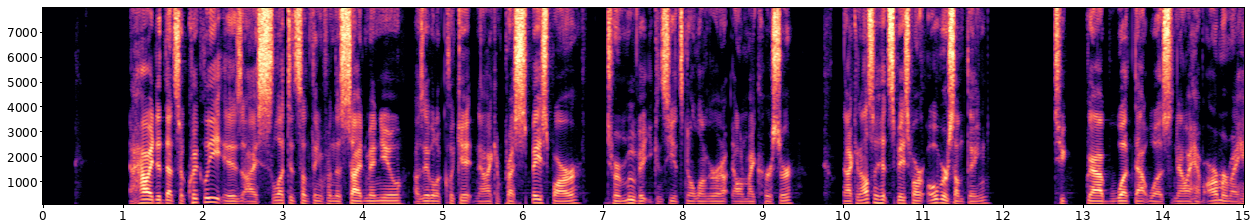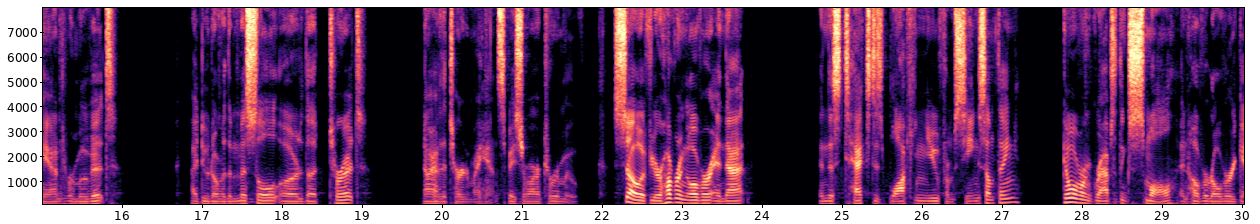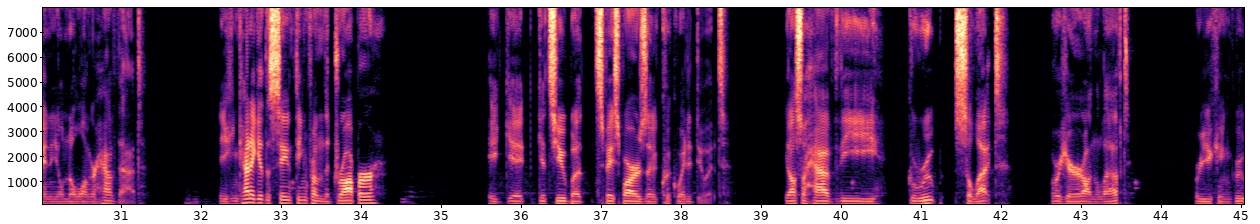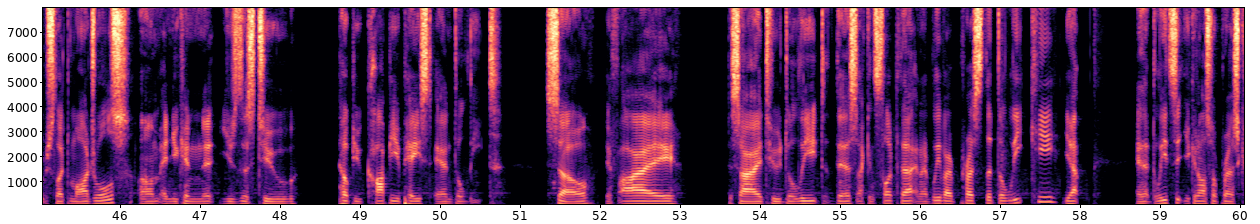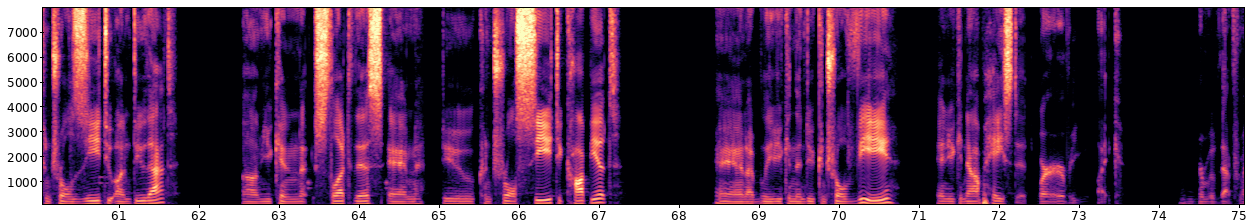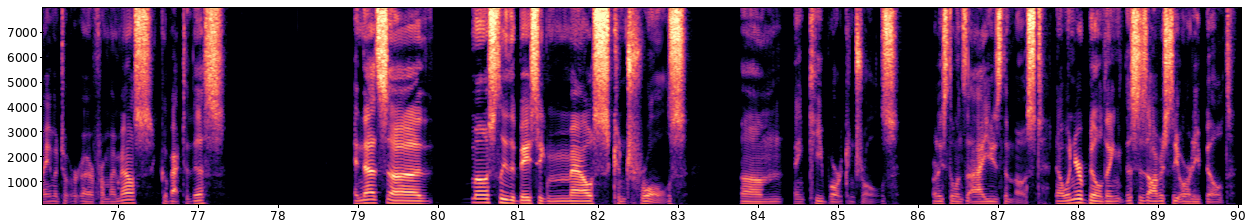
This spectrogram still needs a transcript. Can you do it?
How I did that so quickly is I selected something from the side menu. I was able to click it. Now I can press spacebar to remove it. You can see it's no longer on my cursor. Now I can also hit spacebar over something to grab what that was. So now I have armor in my hand, remove it. I do it over the missile or the turret. Now I have the turret in my hand, spacebar to remove. So if you're hovering over and that and this text is blocking you from seeing something, come over and grab something small and hover it over again and you'll no longer have that. You can kind of get the same thing from the dropper. It, it gets you, but spacebar is a quick way to do it. We also have the group select over here on the left where you can group select modules um, and you can use this to help you copy, paste, and delete. So if I decide to delete this, I can select that, and I believe I press the delete key. Yep. And it deletes it. You can also press Control Z to undo that. Um, you can select this and do Control C to copy it. And I believe you can then do Control V, and you can now paste it wherever you would like. Remove that from my inventory or from my mouse. Go back to this. And that's uh, mostly the basic mouse controls um, and keyboard controls, or at least the ones that I use the most. Now, when you're building, this is obviously already built.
